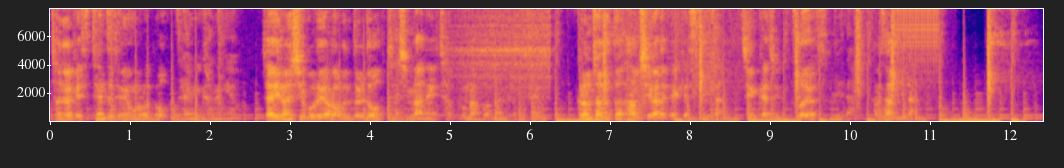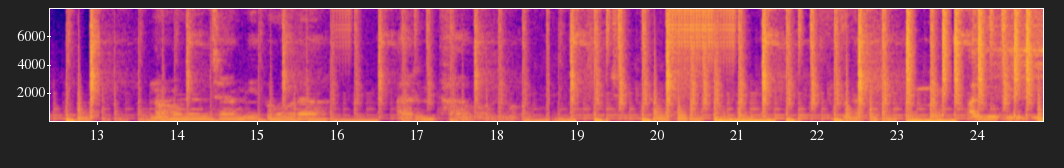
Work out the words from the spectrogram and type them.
저녁에 스탠드 대용으로도 사용이 가능해요. 자, 이런 식으로 여러분들도 자신만의 작품을 한번 만들어 보세요. 그럼 저는 또 다음 시간에 뵙겠습니다. 지금까지 플로였습니다. 감사합니다. 너는 장미보다 아름다워요. 아유, 근데 이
